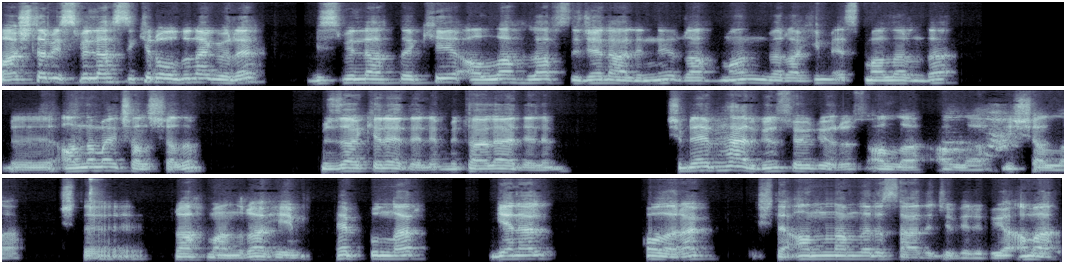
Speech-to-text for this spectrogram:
Başta Bismillah zikir olduğuna göre Bismillah'taki Allah lafzı celalini Rahman ve Rahim esmalarında e, anlamaya çalışalım. Müzakere edelim, mütalaa edelim. Şimdi hep her gün söylüyoruz Allah, Allah, inşallah, işte Rahman, Rahim. Hep bunlar genel olarak işte anlamları sadece veriliyor. Ama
